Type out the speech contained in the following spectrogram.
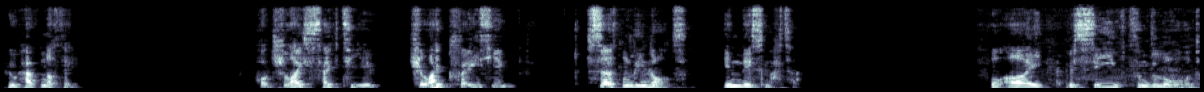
who have nothing? What shall I say to you? Shall I praise you? Certainly not in this matter. For I received from the Lord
